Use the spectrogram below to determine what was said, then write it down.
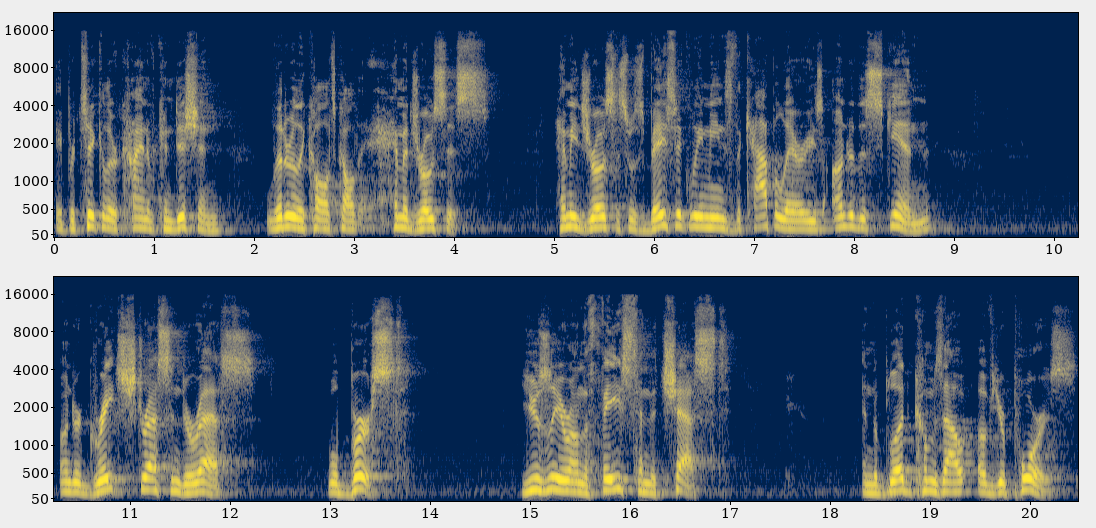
a particular kind of condition, literally called, it's called hemidrosis. Hemidrosis was basically means the capillaries under the skin, under great stress and duress, will burst, usually around the face and the chest and the blood comes out of your pores.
